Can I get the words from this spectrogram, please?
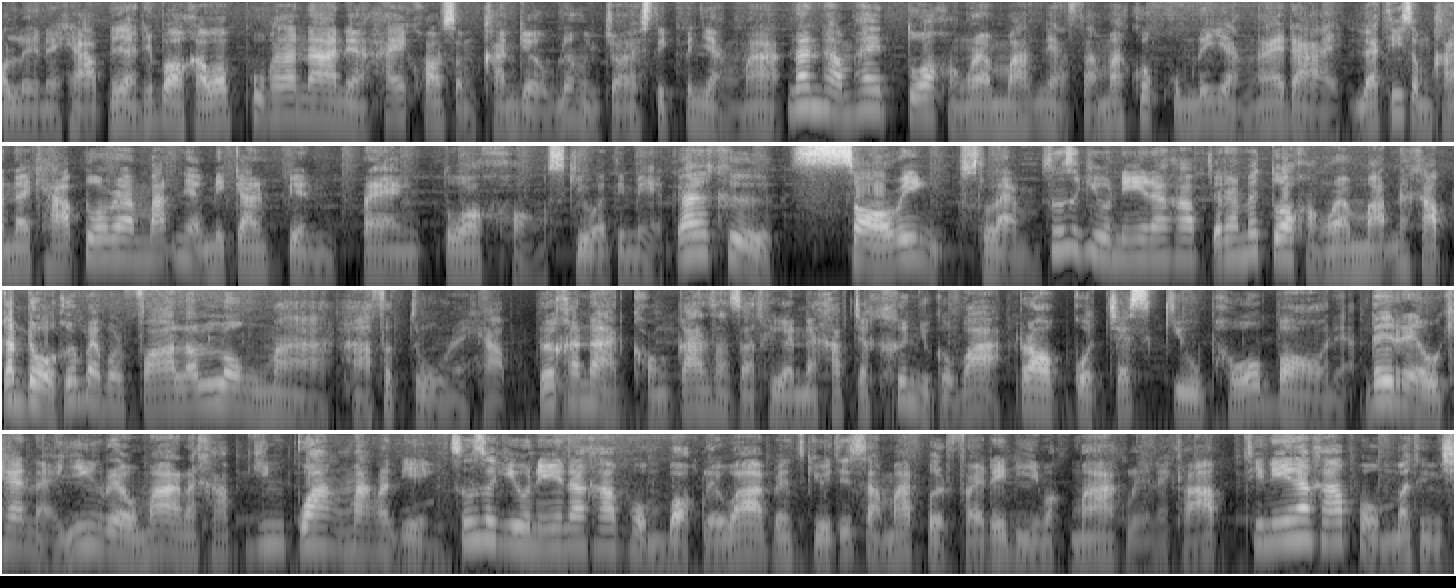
รเลยนะครับและอย่างที่บอกครับว่าผู้พัฒนาเนี่ยให้ความสำคัญเกี่ยวกับเรื่องของจอยสติ๊กเป็นอย่างมาก นั่นทำให้ตัวของแรมมัดเนี่ยสามารถควบคุมได้อย่างง่ายดายและที่สำคัญนะครับ ตัวแรมมัดเนี่ยมีการเปลี่ยนแปลงตัวของสกิลอัลติเมทก็คือ soaring slam ซึ่งสกิลนี้นะครับจะทำให้ตัวของแรมมัดนะครับกระโดดขึ้นไปบนฟ้าแล้วลงมาหาศัตรูนะครับโดยขนาดของการสั่นสะเทือนนะครับจะขึ้นอยู่กับว่าเรากดใช้สกิล power ball เนี่ยได้เร็วแค่ไหนยิ่งเร็วมากนะครับยิ่งกว้างมากนั่นเอง ซึ่งสกิลนี้นะครับผมบอกเลยว่าเป็นสกิลที่สามารถเปิดไฟได้ดีมากๆเลยนะครับทีนี้นะครับผมมาถึงแช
